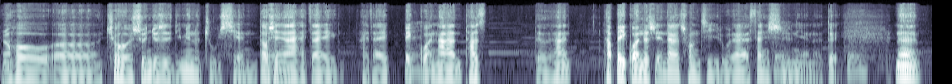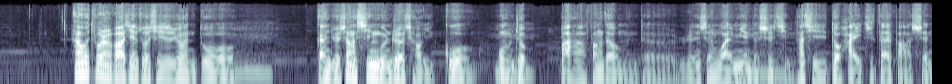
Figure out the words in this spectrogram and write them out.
然后，呃，邱和顺就是里面的主嫌，到现在还在对还在被关。他他的他他被关的时间大概创纪录，大概三十年了。对。那。他会突然发现说，其实有很多感觉上新闻热潮一过，我们就把它放在我们的人生外面的事情，它其实都还一直在发生。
